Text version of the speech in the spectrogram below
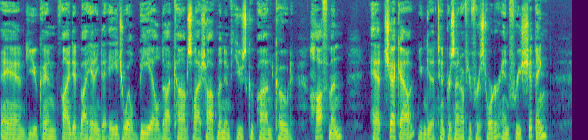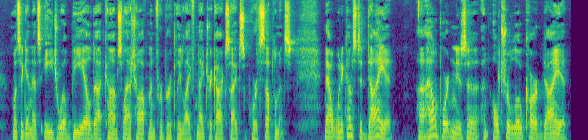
and you can find it by heading to ageWellBL.com slash Hoffman. And if you use coupon code Hoffman at checkout, you can get a 10% off your first order and free shipping. Once again, that's ageWellBL.com slash Hoffman for Berkeley Life nitric oxide support supplements. Now, when it comes to diet, uh, how important is a, an ultra low carb diet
